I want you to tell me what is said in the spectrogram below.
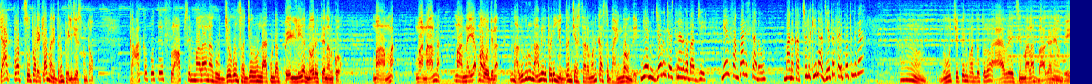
జాక్ పాట్ సూపర్ హిట్ లా మన ఇద్దరం పెళ్ళి చేసుకుంటాం. కాకపోతే ఫ్లాప్ సినిమాలా నాకు ఉద్యోగం సద్యోగం లేకుండా పెళ్ళి అని నోరెత్తాననుకో. మా అమ్మ మా నాన్న మా అన్నయ్య మా వదిన నలుగురు నా మీద పడి యుద్ధం చేస్తారేమో కాస్త భయంగా ఉంది. నేను ఉద్యోగం చేస్తున్నానుగా బాబ్జీ. నేను సంపాదిస్తాను. మన ఖర్చులకి నా జీతం సరిపోతుందిగా? హ్మ్, నువ్వు చెప్పిన పద్ధతిలో యావరేజ్ సినిమాలా బాగానే ఉంది.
